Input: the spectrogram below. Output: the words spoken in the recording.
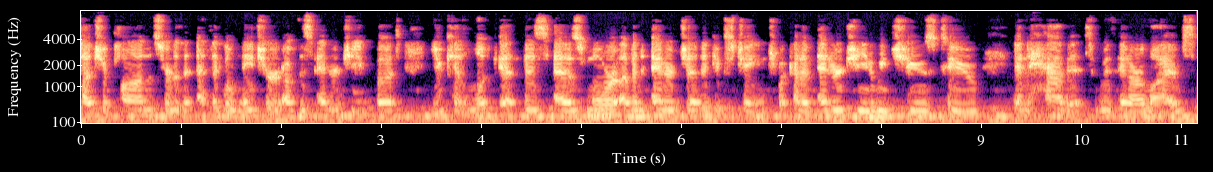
touch upon sort of the ethical nature of this energy, but you can look at this as more of an energetic exchange. What kind of energy do we choose to inhabit within our lives?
